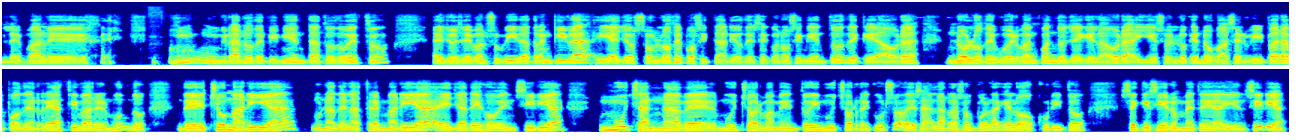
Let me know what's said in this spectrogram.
les vale un, grano de pimienta todo esto. Ellos llevan su vida tranquila y ellos son los depositarios de ese conocimiento de que ahora nos lo devuelvan cuando llegue la hora. Y eso es lo que nos va a servir para poder reactivar el mundo. De hecho, María, una de las tres Marías, ella dejó en Siria muchas naves, mucho armamento y muchos recursos. Esa es la razón por la que los oscuritos se quisieron meter ahí en Siria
